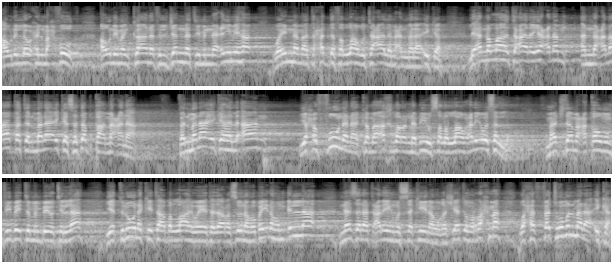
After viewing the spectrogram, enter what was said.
أو للوح المحفوظ أو لمن كان في الجنة من نعيمها وإنما تحدث الله تعالى مع الملائكة. لأن الله تعالى يعلم أن علاقة الملائكة ستبقى معنا. فالملائكة الآن يحفوننا كما أخبر النبي صلى الله عليه وسلم. ما اجتمع قوم في بيت من بيوت الله يتلون كتاب الله ويتدارسونه بينهم إلا نزلت عليهم السكينة وغشيتهم الرحمة وحفتهم الملائكة.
